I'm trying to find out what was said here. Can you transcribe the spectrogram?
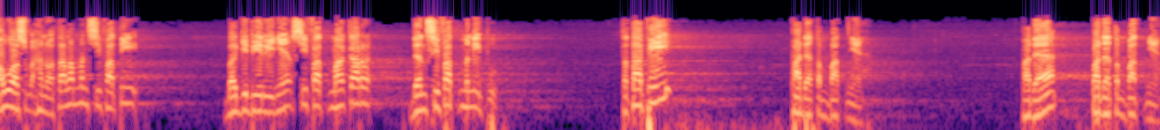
Allah Subhanahu wa taala mensifati bagi dirinya sifat makar dan sifat menipu. Tetapi pada tempatnya. pada pada tempatnya.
